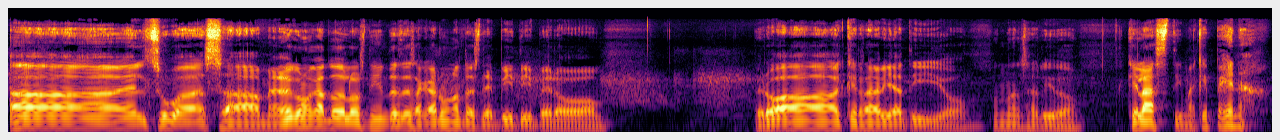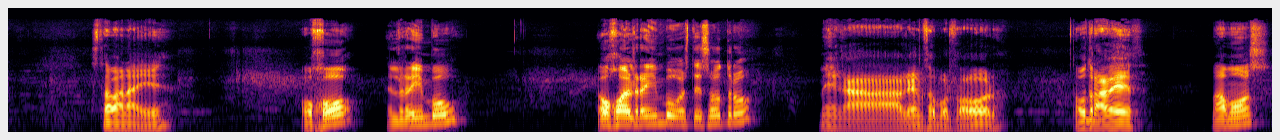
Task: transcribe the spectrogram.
Ah, el Subasa. Me doy con el canto los dientes de sacar uno antes de Piti, pero... Pero, ah, qué rabia, tío. ¿Dónde han salido? Qué lástima, qué pena. Estaban ahí, ¿eh? ¡Ojo! El Rainbow. ¡Ojo al Rainbow! ¿Este es otro? Venga, Genzo, por favor. Otra vez. Vamos.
